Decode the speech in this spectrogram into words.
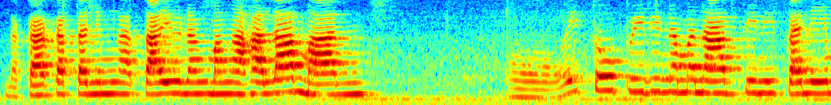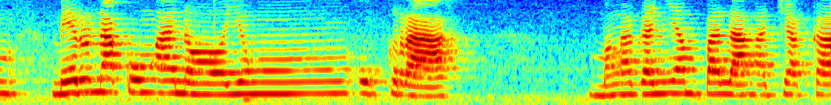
Nakakatanim nga tayo ng mga halaman. Oh, ito pwede naman natin itanim. Meron akong ano, yung ukra. Mga ganyan pa lang at saka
